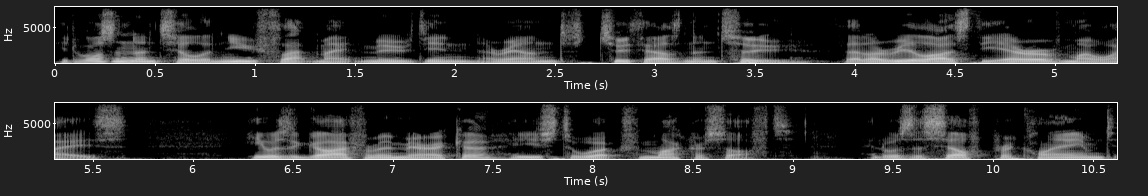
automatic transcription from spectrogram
It wasn't until a new flatmate moved in around 2002 that I realized the error of my ways. He was a guy from America who used to work for Microsoft and was a self-proclaimed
